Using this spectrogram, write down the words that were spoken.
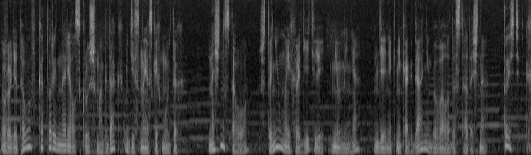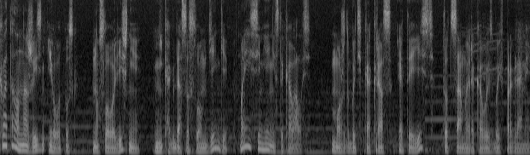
вроде того, в который нырял Скрудж Макдак в диснеевских мультах. Начну с того, что ни у моих родителей, ни у меня денег никогда не бывало достаточно. То есть хватало на жизнь и отпуск. Но слово «лишнее» никогда со словом «деньги» в моей семье не стыковалось. Может быть, как раз это и есть тот самый роковой сбой в программе.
